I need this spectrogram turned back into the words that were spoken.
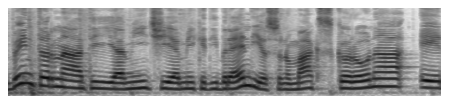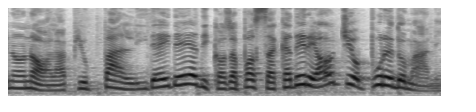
Bentornati amici e amiche di Brand, io sono Max Corona e non ho la più pallida idea di cosa possa accadere oggi oppure domani.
